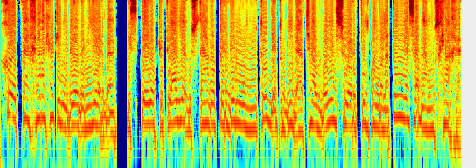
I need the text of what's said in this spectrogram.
J. Jaja que video de mierda. Espero que te haya gustado perder un minuto de tu vida. Chao, buena suerte y cuando la tengas hablamos jaja.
